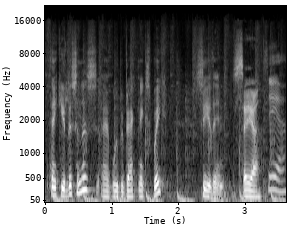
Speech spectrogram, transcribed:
thank you, listeners. Uh, we'll be back next week. See you then. See ya. See ya.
